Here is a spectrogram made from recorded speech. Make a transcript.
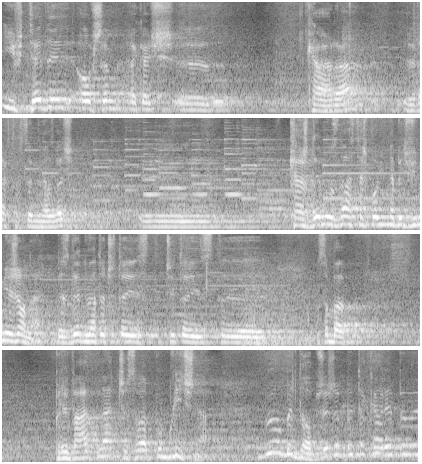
I wtedy, owszem, jakaś y, kara, że tak to chcemy nazwać, y, każdemu z nas też powinna być wymierzona. Bez względu na to, czy to jest, czy to jest y, osoba prywatna, czy osoba publiczna. Byłoby dobrze, żeby te kary były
